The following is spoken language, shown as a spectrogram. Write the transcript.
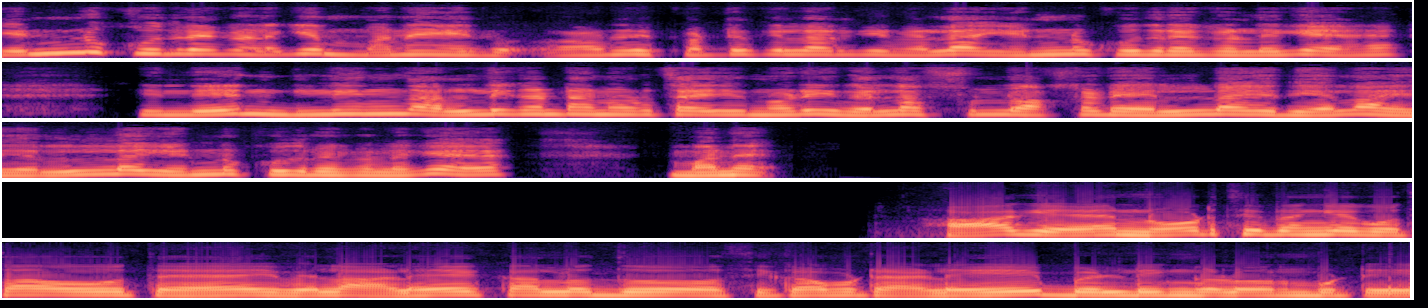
ಹೆಣ್ಣು ಕುದುರೆಗಳಿಗೆ ಮನೆ ಇದು. ಅಂದ್ರೆ ಪರ್ಟಿಕ್ಯುಲರ್ ಇವೆಲ್ಲ ಹೆಣ್ಣು ಕುದುರೆಗಳಿಗೆ, ಇಲ್ಲೇನ್ ಇಲ್ಲಿಂದ ಅಲ್ಲಿ ಗಂಟ ನೋಡ್ತಾ ಇದೀವಿ ನೋಡಿ, ಇವೆಲ್ಲ ಫುಲ್ ಆ ಕಡೆ ಎಲ್ಲ ಇದೆಯಲ್ಲ ಎಲ್ಲ ಹೆಣ್ಣು ಕುದುರೆಗಳಿಗೆ ಮನೆ. ಹಾಗೆ ನೋಡ್ತಿದ್ದಂಗೆ ಗೊತ್ತಾಗುತ್ತೆ, ಇವೆಲ್ಲ ಹಳೆ ಕಾಲದ್ದು ಸಿಕ್ಕಾಪಟ್ಟೆ ಹಳೆ ಬಿಲ್ಡಿಂಗ್ಗಳು ಅಂದ್ಬಿಟ್ಟು.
